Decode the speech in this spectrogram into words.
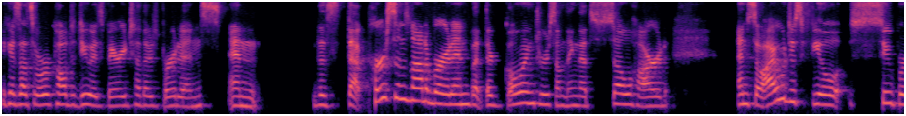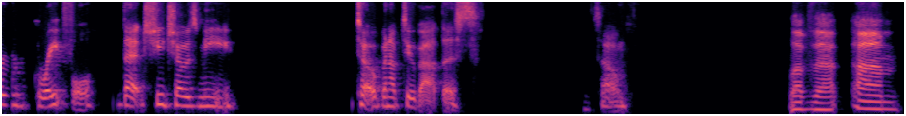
because that's what we're called to do is bear each other's burdens. And this that person's not a burden but they're going through something that's so hard. And so I would just feel super grateful that she chose me to open up to about this. So love that. Um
